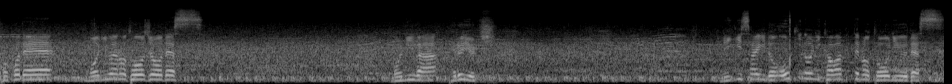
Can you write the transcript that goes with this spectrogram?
ここで茂庭の登場です。茂庭照之。右サイド沖野に代わっての投入です。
